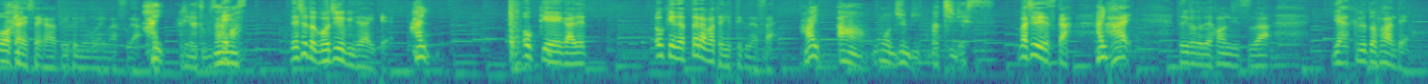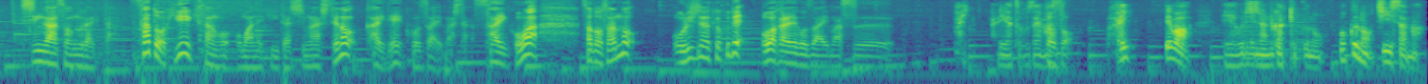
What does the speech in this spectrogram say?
お別れしたいかなというふうに思いますが。はい。ありがとうございます。で、ちょっとご準備いただいて、はい。OK がで、OK だったらまた言ってください。はい。ああ、もう準備バッチリです。バッチリですか？はいということで本日は、ヤクルトファンで、シンガーソングライター、佐藤秀幸さんをお招きいたしましての回でございました。最後は、佐藤さんのオリジナル曲でお別れでございます。はい。ありがとうございます。どうぞ。はい。では、えーオリジナル楽曲の僕の小さな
